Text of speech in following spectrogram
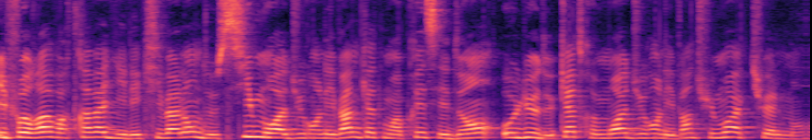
Il faudra avoir travaillé l'équivalent de 6 mois durant les 24 mois précédents au lieu de 4 mois durant les 28 mois actuellement.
